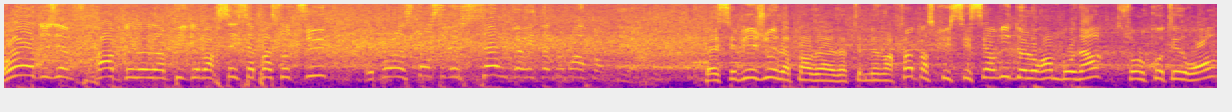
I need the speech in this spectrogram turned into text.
Ouais, deuxième frappe de l'Olympique de Marseille. Ça passe au-dessus. Et pour l'instant, c'est le seul véritablement à tenter. Hein. Ben, c'est bien joué de la part de, Ben Arfa parce qu'il s'est servi de Laurent Bonnard sur le côté droit.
